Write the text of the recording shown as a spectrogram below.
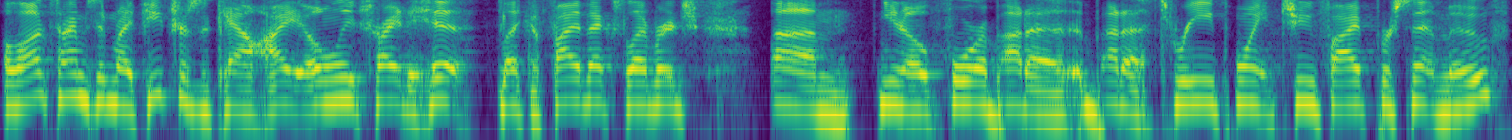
a lot of times in my futures account, I only try to hit like a 5x leverage um, you know, for about a about a 3.25% move,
